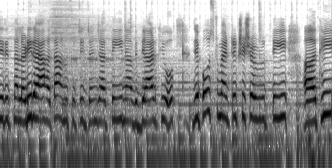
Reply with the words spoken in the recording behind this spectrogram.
જે રીતના લડી રહ્યા હતા, અનુસૂચિત જનજાતિના વિદ્યાર્થીઓ જે પોસ્ટ મેટ્રિક શિષ્યવૃત્તિ થી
